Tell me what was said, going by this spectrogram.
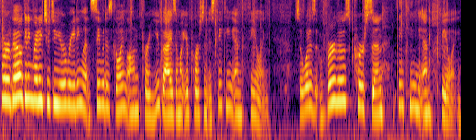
Virgo, getting ready to do your reading. Let's see what is going on for you guys and what your person is thinking and feeling. So, what is Virgo's person thinking and feeling?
